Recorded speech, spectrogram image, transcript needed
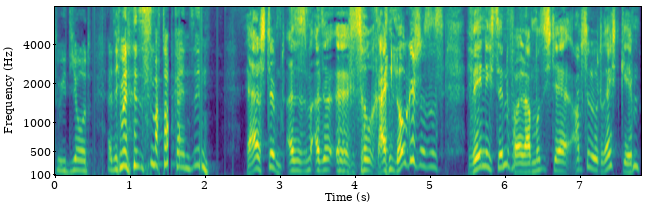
du Idiot. Also ich meine, das macht doch keinen Sinn. Ja, das stimmt. Also, es, also äh, so rein logisch ist es wenig sinnvoll. Da muss ich dir absolut recht geben.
